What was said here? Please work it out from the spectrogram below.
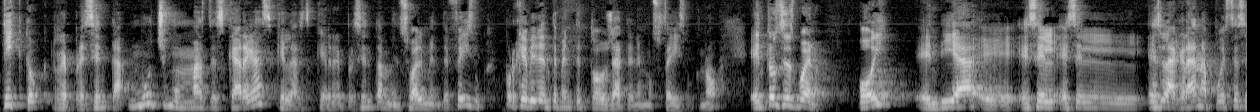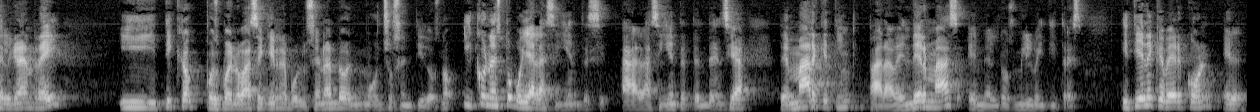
TikTok representa mucho más descargas que las que representa mensualmente Facebook, porque evidentemente todos ya tenemos Facebook, ¿no? Entonces, bueno, hoy en día eh, es, el, es, el, es la gran apuesta, es el gran rey, Y TikTok, pues bueno, va a seguir revolucionando en muchos sentidos, ¿no? Y con esto voy a la siguiente, a la siguiente tendencia de marketing para vender más en el 2023. Y tiene que ver con el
